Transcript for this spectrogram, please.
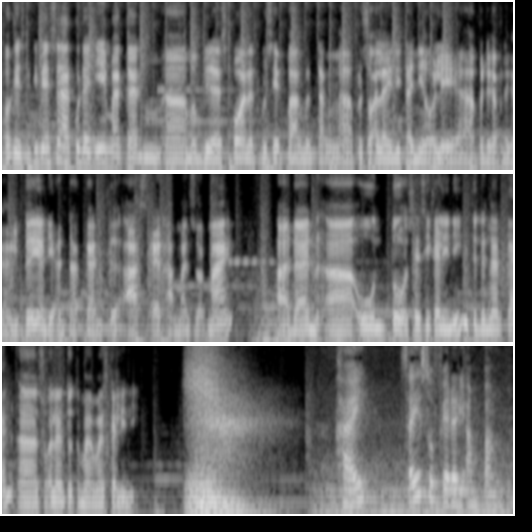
Okey, seperti biasa aku dan Yem akan uh, memberi respon ataupun sembang tentang uh, persoalan yang ditanya oleh uh, pendengar-pendengar kita yang dihantarkan ke ask@amans.my. Uh, dan uh, untuk sesi kali ini kita dengarkan uh, soalan untuk teman Amans kali ini. Hai, saya Sofia dari Ampang.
